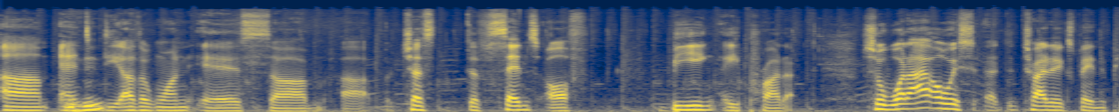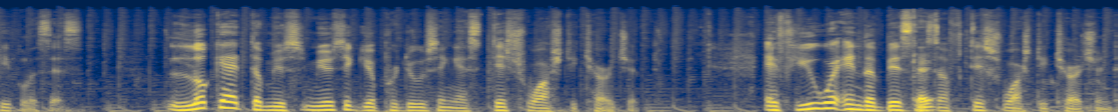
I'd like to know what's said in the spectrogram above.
um, and mm-hmm. the other one is um, uh, just the sense of being a product. So what I always uh, try to explain to people is this: look at the mu- music you're producing as dishwash detergent. If you were in the business okay. of dishwash detergent,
